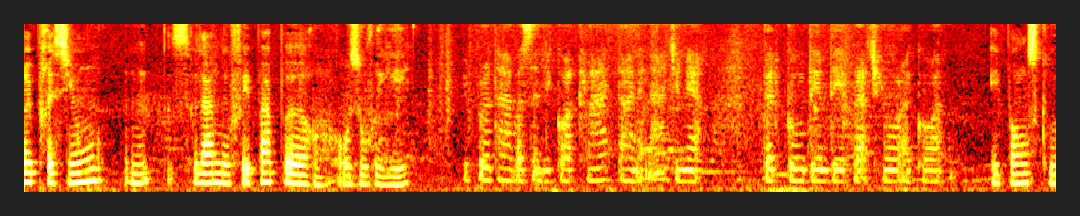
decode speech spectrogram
répressions, n- cela ne fait pas peur aux ouvriers. ពីព្រោះថាបើសិនជាគាត់ខ្លាចតើអ្នកណាជាអ្នកកិត្តគូទៀមទាប្រាក់ឈ្នួលឲ្យគាត់ Ils pensent que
